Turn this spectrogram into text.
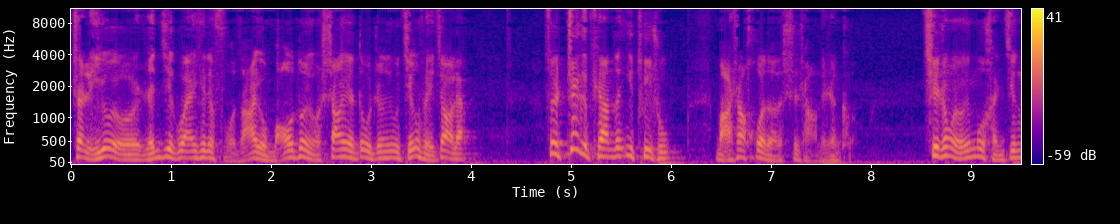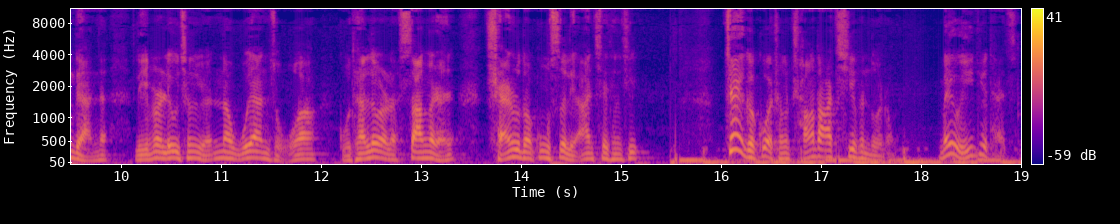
这里又有人际关系的复杂，有矛盾，有商业斗争，有警匪较量，所以这个片子一推出，马上获得了市场的认可。其中有一幕很经典的，里边刘青云呐、吴彦祖啊、古天乐了三个人潜入到公司里安窃听器，这个过程长达七分多钟，没有一句台词，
